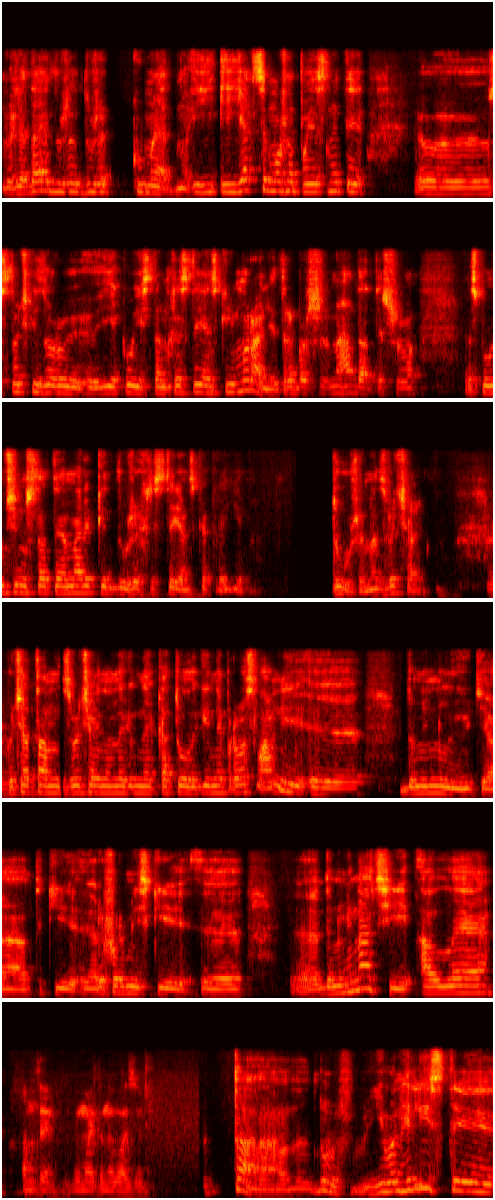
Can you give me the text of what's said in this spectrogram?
Виглядає дуже дуже кумедно. І, і як це можна пояснити з точки зору якоїсь там християнської моралі? Треба ж нагадати, що Сполучені Штати Америки дуже християнська країна. Дуже надзвичайно. Хоча там, звичайно, не, католики, не православні е, домінують, а такі реформістські е, е, деномінації, але Анте, ви маєте на увазі? та, ну, євангелісти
